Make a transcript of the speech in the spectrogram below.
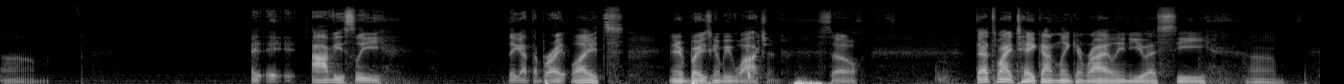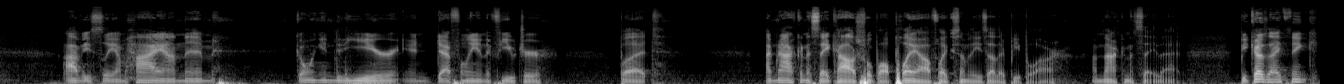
Um, it, it, obviously they got the bright lights, and everybody's gonna be watching. So that's my take on Lincoln Riley and USC. Um, obviously, I'm high on them going into the year and definitely in the future, but I'm not going to say college football playoff like some of these other people are. I'm not going to say that because I think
